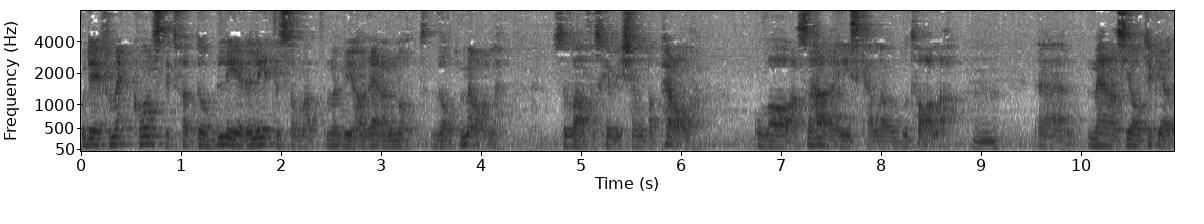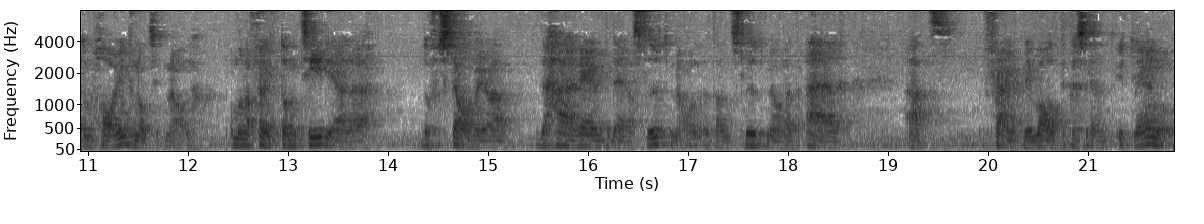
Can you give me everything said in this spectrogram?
och det är för mig konstigt för att då blir det lite som att men vi har redan nått vårt mål. Så varför ska vi kämpa på och vara så här iskalla och brutala? Eh, Medan jag tycker att de har ju inte nått sitt mål. Om man har följt dem tidigare då förstår man ju att det här är inte deras slutmål. Utan slutmålet är att Frank blir vald till president ytterligare en gång.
